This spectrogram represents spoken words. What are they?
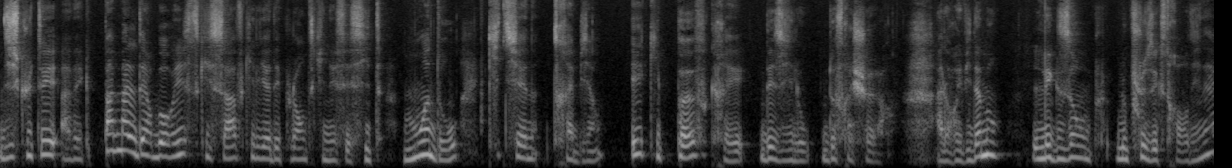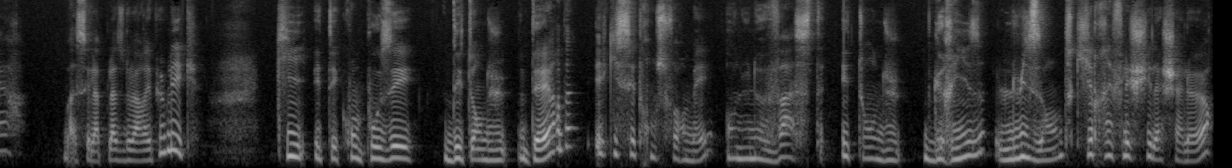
discuter avec pas mal d'herboristes qui savent qu'il y a des plantes qui nécessitent moins d'eau, qui tiennent très bien et qui peuvent créer des îlots de fraîcheur. Alors évidemment, l'exemple le plus extraordinaire, bah, c'est la place de la République, qui était composée d'étendues d'herbe et qui s'est transformée en une vaste étendue grise, luisante, qui réfléchit la chaleur,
